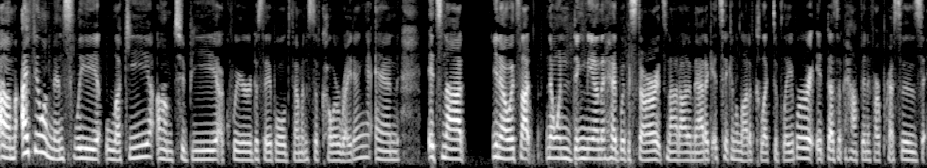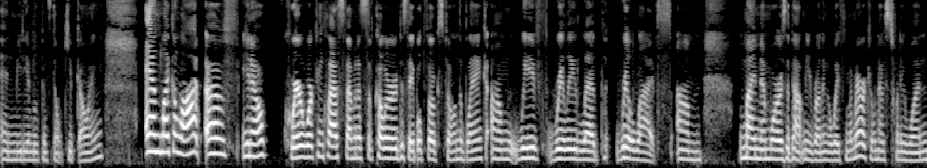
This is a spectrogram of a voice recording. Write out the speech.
Um, I feel immensely lucky um, to be a queer, disabled feminist of color writing, and it's not, you know, it's not. No one dinged me on the head with a star. It's not automatic. It's taken a lot of collective labor. It doesn't happen if our presses and media movements don't keep going, and like a lot of, you know, queer working class feminists of color, disabled folks, fill in the blank, um, we've really led real lives. My memoir is about me running away from America when I was 21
